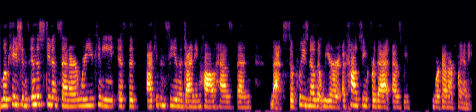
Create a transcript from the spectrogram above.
locations in the student center where you can eat if the occupancy in the dining hall has been met. So please know that we are accounting for that as we work on our planning.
